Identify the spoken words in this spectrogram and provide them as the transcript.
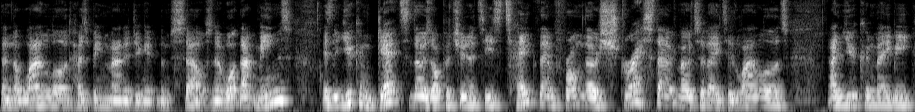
than the landlord has been managing it themselves. Now, what that means is that you can get those opportunities, take them from those stressed out, motivated landlords, and you can maybe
